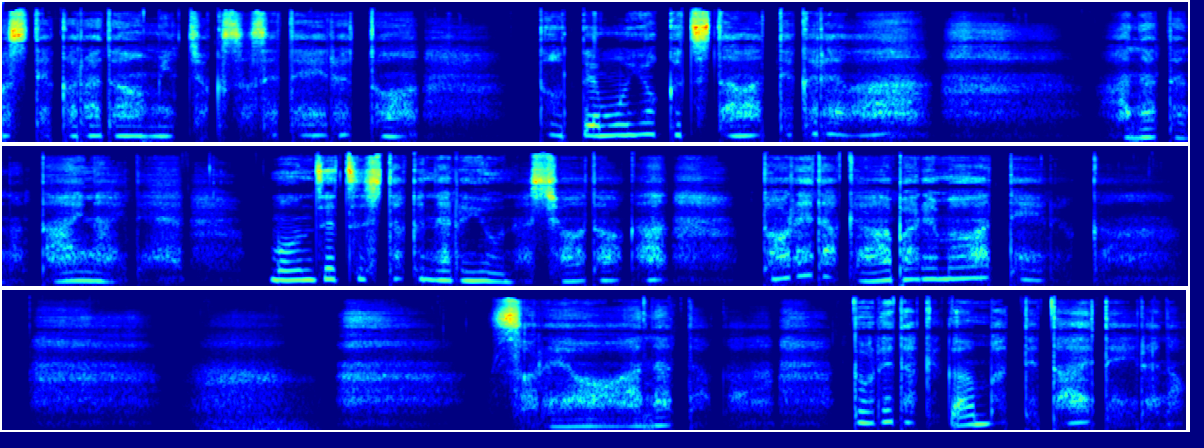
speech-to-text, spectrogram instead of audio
うして体を密着させているととてもよく伝わってくるわ。あなたの体内で悶絶したくなるような衝動がどれだけ暴れ回っているか。それをあなたがどれだけ頑張って耐えているのか。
